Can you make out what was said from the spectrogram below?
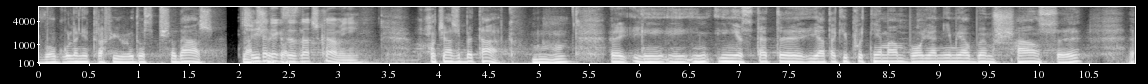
w ogóle nie trafiły do sprzedaży. Na Czyli tak jak przykład. ze znaczkami. Chociażby tak. Mhm. I, i, i, niestety ja takich płyt nie mam, bo ja nie miałbym szansy e,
